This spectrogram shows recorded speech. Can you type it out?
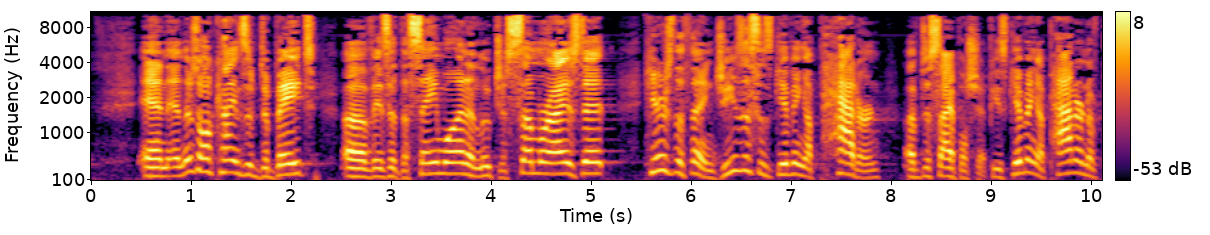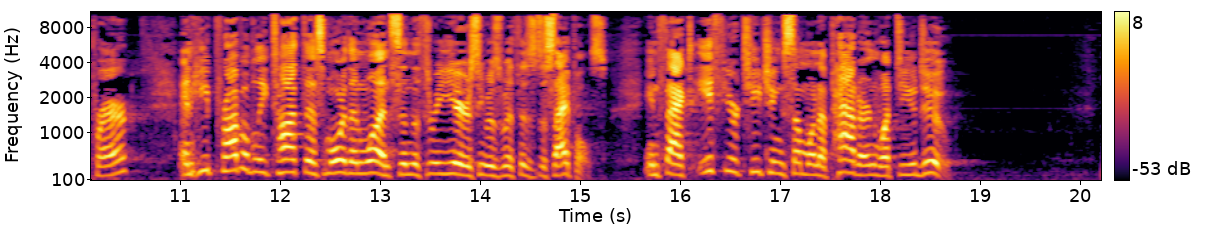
And, and there's all kinds of debate of is it the same one and Luke just summarized it. Here's the thing. Jesus is giving a pattern of discipleship. He's giving a pattern of prayer. And he probably taught this more than once in the three years he was with his disciples. In fact, if you're teaching someone a pattern, what do you do?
